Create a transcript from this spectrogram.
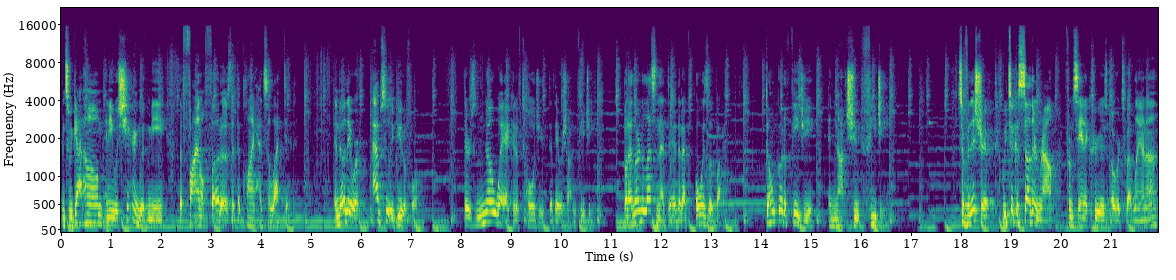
And so we got home and he was sharing with me the final photos that the client had selected. And though they were absolutely beautiful, there's no way I could have told you that they were shot in Fiji. But I learned a lesson that day that I've always lived by. Don't go to Fiji and not shoot Fiji. So for this trip, we took a southern route from Santa Cruz over to Atlanta.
